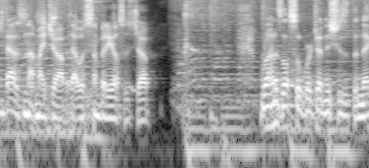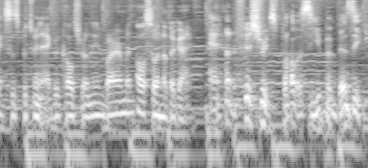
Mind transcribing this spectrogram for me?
That was not my job, that was somebody else's job. Ron has also worked on issues at the nexus between agriculture and the environment Also, another guy. and on fisheries policy. You've been busy.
